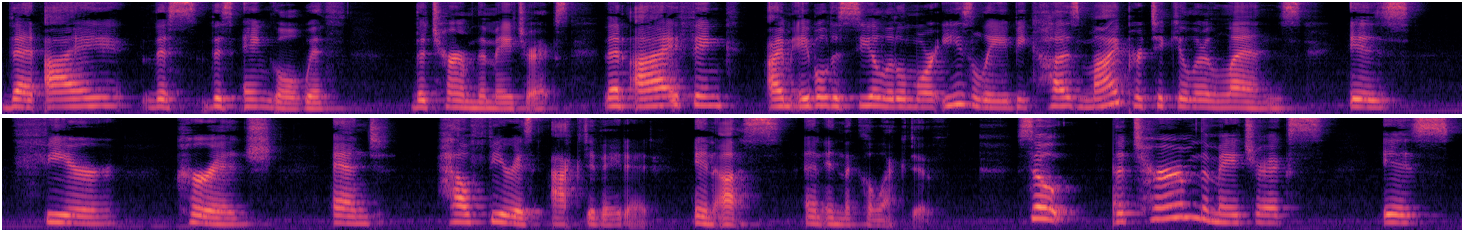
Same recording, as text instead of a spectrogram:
that I this this angle with the term the matrix that I think I'm able to see a little more easily because my particular lens is fear, courage, and how fear is activated in us and in the collective. So the term the matrix is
